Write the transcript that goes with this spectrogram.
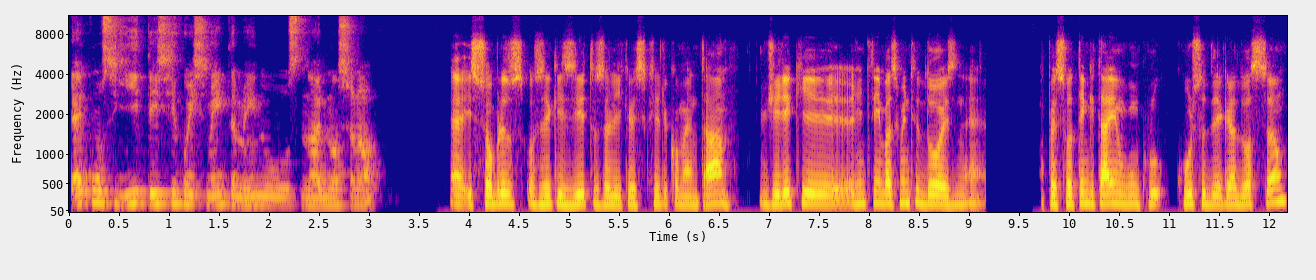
que é conseguir ter esse reconhecimento também no cenário nacional. É, e sobre os, os requisitos ali que eu esqueci de comentar, eu diria que a gente tem basicamente dois, né? A pessoa tem que estar em algum curso de graduação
